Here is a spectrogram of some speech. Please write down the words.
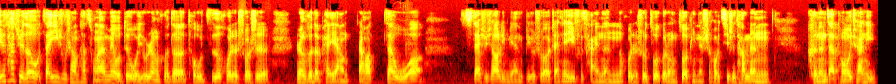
因为他觉得我在艺术上，他从来没有对我有任何的投资，或者说是任何的培养。然后在我在学校里面，比如说展现艺术才能，或者说做各种作品的时候，其实他们可能在朋友圈里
